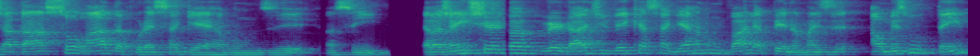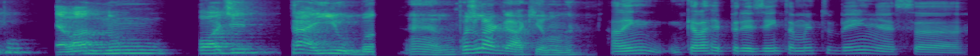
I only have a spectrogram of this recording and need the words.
já tá assolada por essa guerra, vamos dizer assim. ela já enxerga a verdade e vê que essa guerra não vale a pena, mas ao mesmo tempo ela não pode trair o bando. É, não pode largar aquilo, né? Além que ela representa muito bem essa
